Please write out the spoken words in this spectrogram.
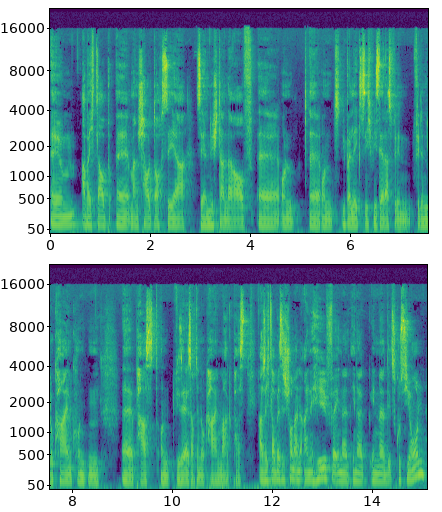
Ähm, aber ich glaube, äh, man schaut doch sehr sehr nüchtern darauf äh, und äh, und überlegt sich, wie sehr das für den für den lokalen Kunden äh, passt und wie sehr es auf den lokalen Markt passt. Also ich glaube, es ist schon eine, eine Hilfe in der, in der, in der Diskussion,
